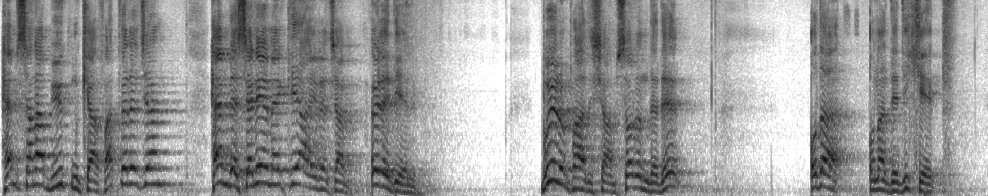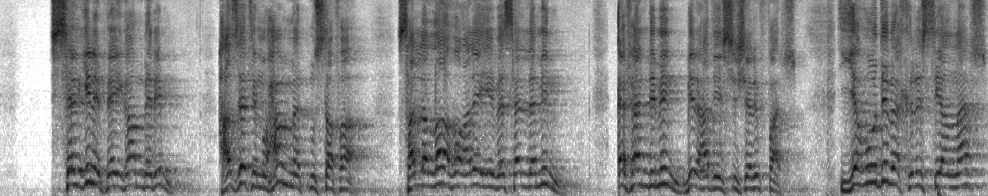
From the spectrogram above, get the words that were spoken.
Hem sana büyük mükafat vereceğim. Hem de seni emekliye ayıracağım. Öyle diyelim. Buyurun padişahım sorun dedi. O da ona dedi ki sevgili peygamberim Hazreti Muhammed Mustafa sallallahu aleyhi ve sellemin efendimin bir hadisi şerif var. Yahudi ve Hristiyanlar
